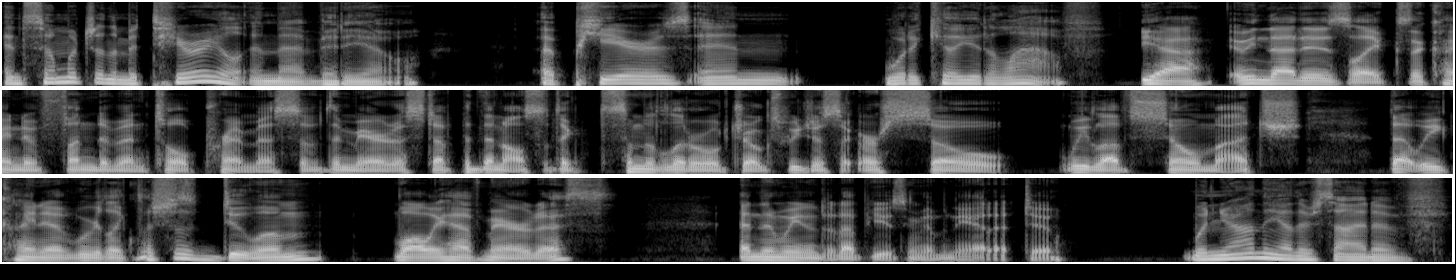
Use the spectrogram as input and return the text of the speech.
And so much of the material in that video appears in Would It Kill You to Laugh? Yeah, I mean that is like the kind of fundamental premise of the Meredith stuff, but then also like some of the literal jokes we just like are so we love so much that we kind of we are like let's just do them while we have Meredith, and then we ended up using them in the edit too. When you're on the other side of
